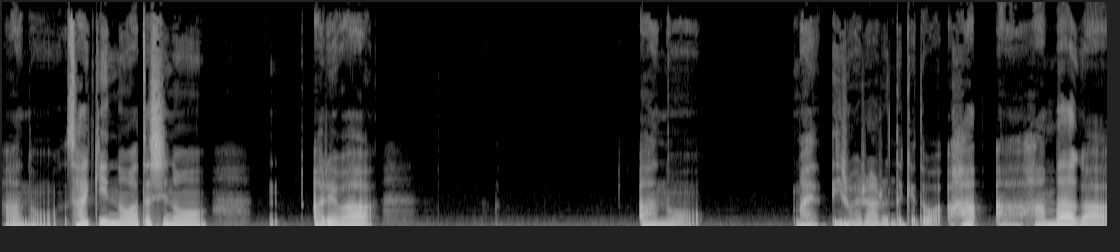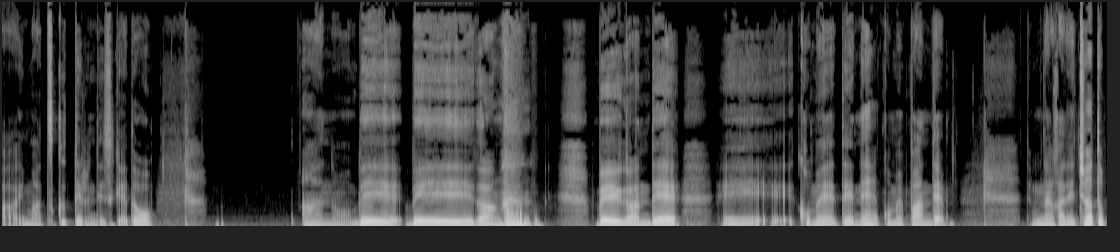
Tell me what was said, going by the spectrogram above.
あの、最近の私の、あれは、あの、まあ、いろいろあるんだけど、は、あハンバーガー今作ってるんですけど、あの、ベー、ベーガン ベーガンで、えー、米でね、米パンで。でもなんかね、ちょっと、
